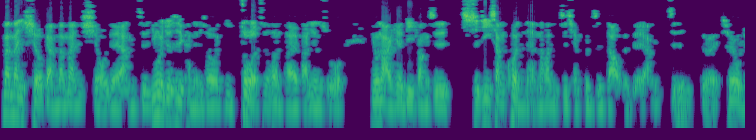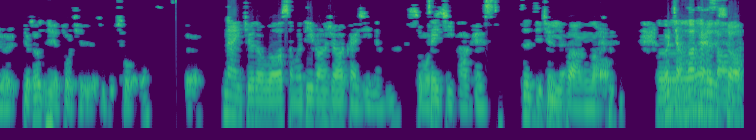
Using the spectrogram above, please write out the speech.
慢慢修改，慢慢修这样子。因为就是可能说你做了之后，你才会发现说有哪些地方是实际上困难，然后你之前不知道的这样子。对，所以我觉得有时候直接做其实也是不错的。对。那你觉得我有什么地方需要改进的吗？什么？这一集 podcast 这几地方哦，我讲话太少了。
